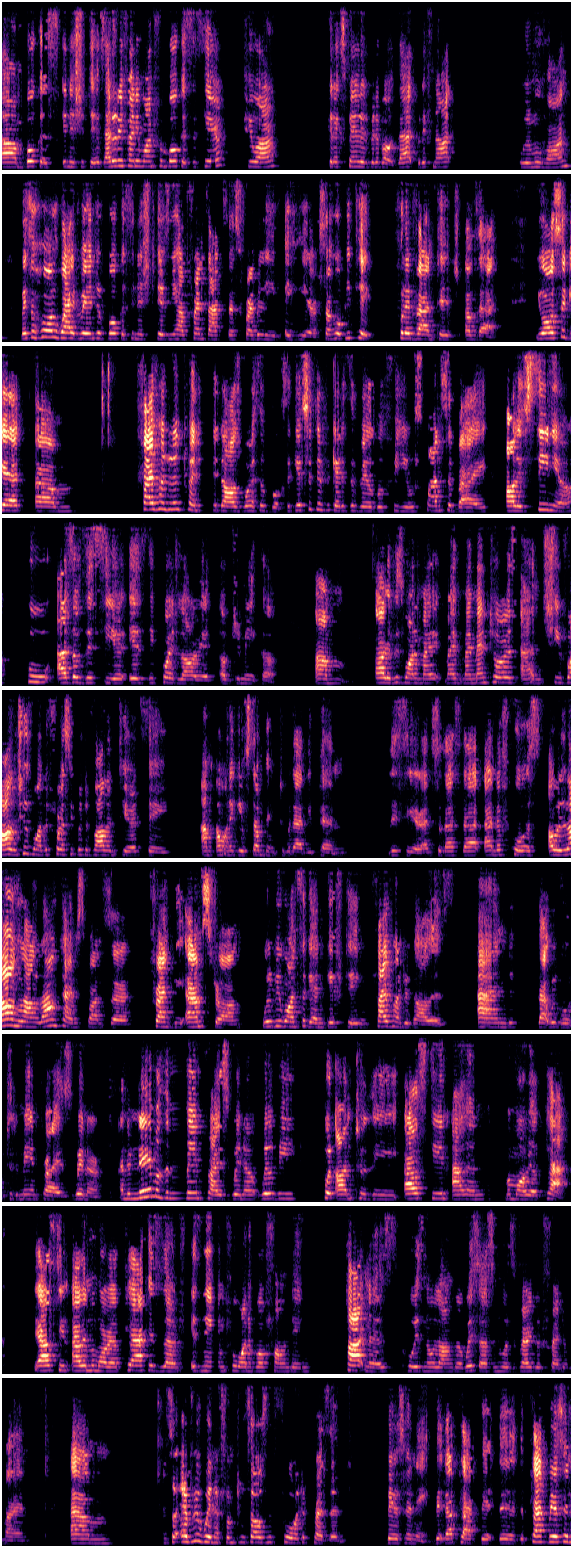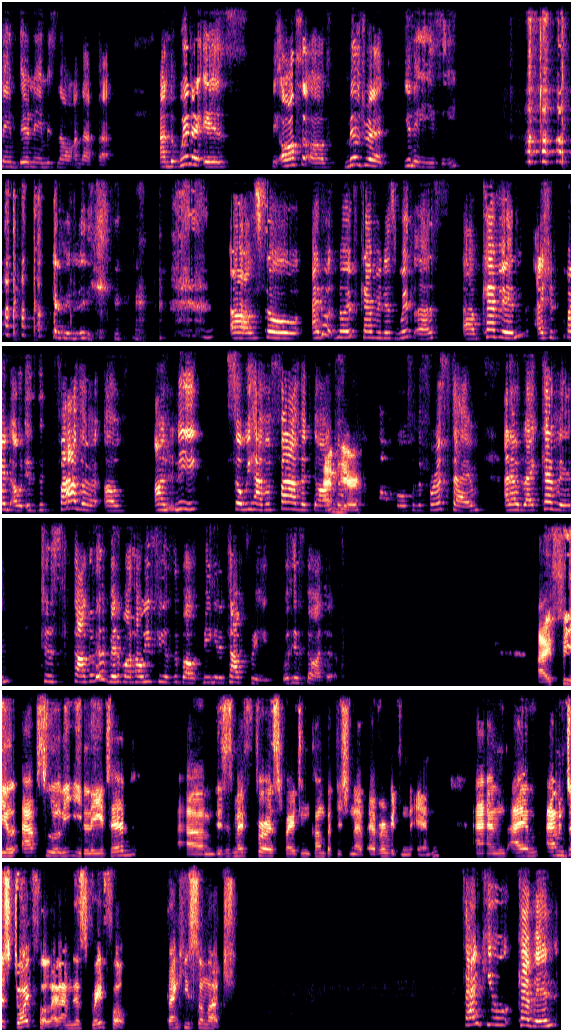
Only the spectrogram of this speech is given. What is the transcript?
um, Bocas initiatives. I don't know if anyone from Bocas is here. If you are, could explain a little bit about that, but if not, we'll move on. But it's a whole wide range of Bocas initiatives and you have Friends Access for, I believe, a year. So I hope you take full advantage of that. You also get um, $520 worth of books. A gift certificate is available for you, sponsored by Olive Senior, who, as of this year, is the Poet Laureate of Jamaica. Um, Olive is one of my, my, my mentors, and she, she was one of the first people to volunteer and say, um, I want to give something to Wadadli Pen this year. And so that's that. And of course, our long, long, long time sponsor, Frank B. Armstrong, will be once again gifting $500 and that will go to the main prize winner. And the name of the main prize winner will be put onto the Alstyne Allen Memorial Plaque. The Alstyne Allen Memorial Plaque is, learned, is named for one of our founding partners who is no longer with us and who is a very good friend of mine. Um, so every winner from 2004 to present bears her name. That plaque, the, the, the plaque bears her name. Their name is now on that plaque. And the winner is the author of Mildred You Know Easy, Kevin Liddy. um, so I don't know if Kevin is with us. Um, Kevin, I should point out, is the father of Angelique. So we have a father-daughter. I'm here. For the first time. And I would like Kevin to talk a little bit about how he feels about being in the top three with his daughter. I feel absolutely elated. Um, this is my first writing competition I've ever written in, and I'm I'm just joyful. I'm just grateful. Thank you so much. Thank you, Kevin.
